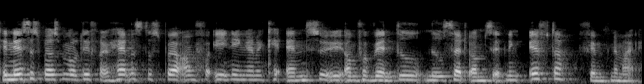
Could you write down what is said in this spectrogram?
Det næste spørgsmål det er fra Johannes, der spørger, om foreningerne kan ansøge om forventet nedsat omsætning efter 15. maj.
